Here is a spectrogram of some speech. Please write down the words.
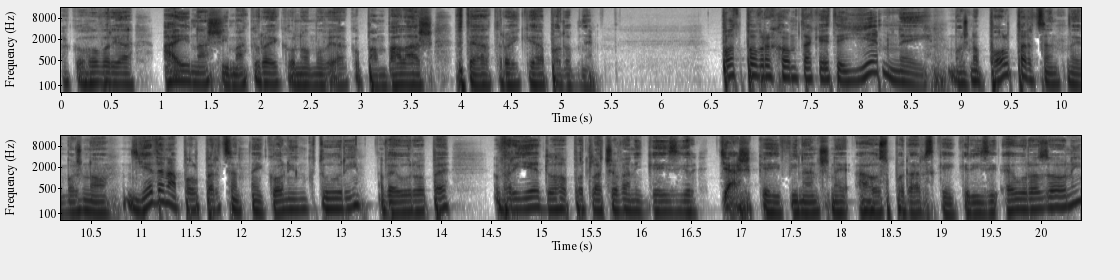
ako hovoria aj naši makroekonómovia, ako pán Baláš v teatrojke a podobne pod povrchom takej tej jemnej, možno polpercentnej, možno 1,5% konjunktúry v Európe vrie dlho potlačovaný gejzír ťažkej finančnej a hospodárskej krízy eurozóny,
